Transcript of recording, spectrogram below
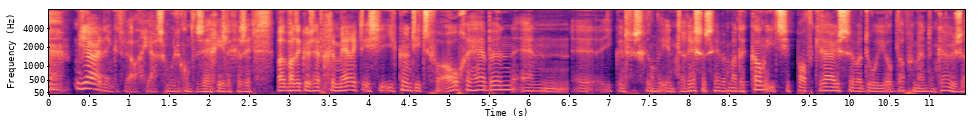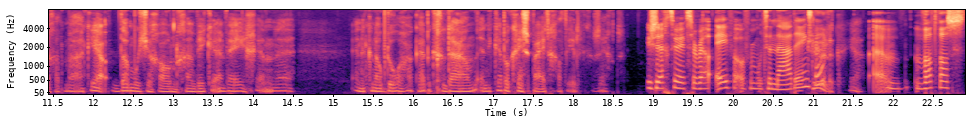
Ja, ik denk het wel. Ja, het is moeilijk om te zeggen, eerlijk gezegd. Wat, wat ik dus heb gemerkt is, je, je kunt iets voor ogen hebben en uh, je kunt verschillende interesses hebben, maar er kan iets je pad kruisen waardoor je op dat moment een keuze gaat maken. Ja, dan moet je gewoon gaan wikken en wegen en, uh, en een knoop doorhakken heb ik gedaan. En ik heb ook geen spijt gehad, eerlijk gezegd. U zegt u heeft er wel even over moeten nadenken. Tuurlijk, ja. Uh, wat, was,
